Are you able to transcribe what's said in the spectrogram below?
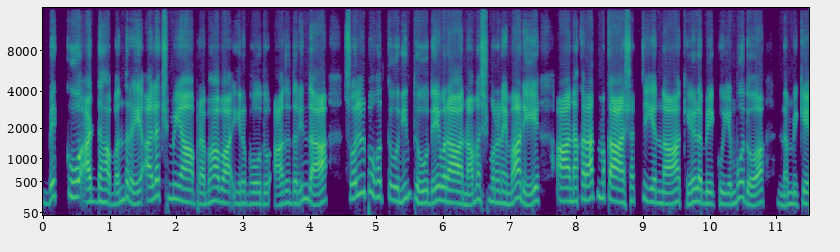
ಬೆಕ್ಕು ಅಡ್ಡ ಬಂದರೆ ಅಲಕ್ಷ್ಮಿಯ ಪ್ರಭಾವ ಇರಬಹುದು. ಆದುದರಿಂದ ಸ್ವಲ್ಪ ಹೊತ್ತು ನಿಂತು ದೇವರ ನಾಮಸ್ಮರಣೆ ಮಾಡಿ ಆ ನಕಾರಾತ್ಮಕ ಶಕ್ತಿಯನ್ನ ಕೇಳಬೇಕು ಎಂಬುದು ನಂಬಿಕೆ.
